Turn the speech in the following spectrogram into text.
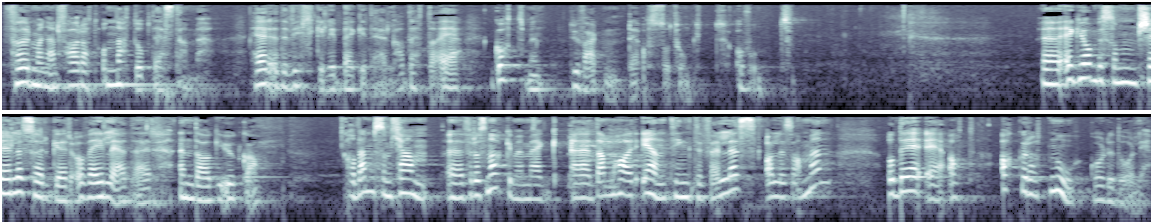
før man erfarer at og nettopp det stemmer. Her er det virkelig begge deler. Dette er godt, men du verden, det er også tungt og vondt. Eh, jeg jobber som sjelesørger og veileder en dag i uka. Og De som kommer eh, for å snakke med meg, eh, de har én ting til felles, alle sammen. Og det er at akkurat nå går det dårlig.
